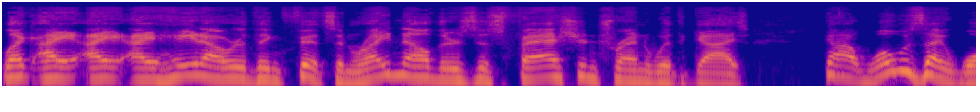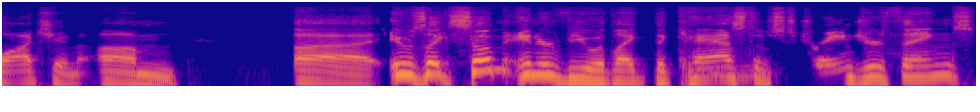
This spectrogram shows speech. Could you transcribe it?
like I, I i hate how everything fits and right now there's this fashion trend with guys god what was i watching um uh it was like some interview with like the cast of stranger things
